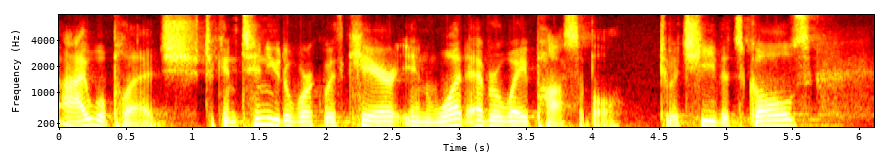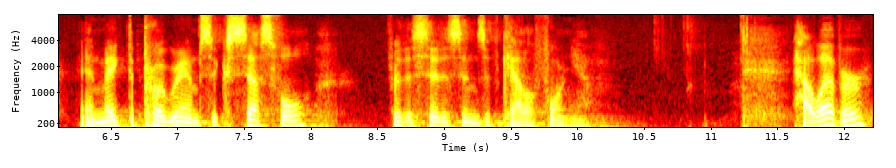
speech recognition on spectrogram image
I will pledge, to continue to work with CARE in whatever way possible to achieve its goals and make the program successful for the citizens of California. However,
